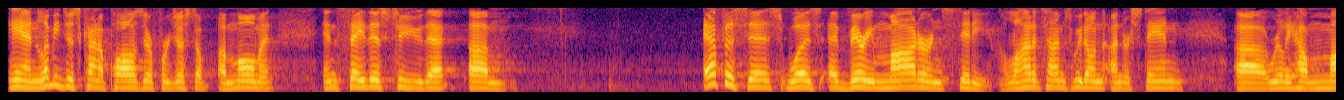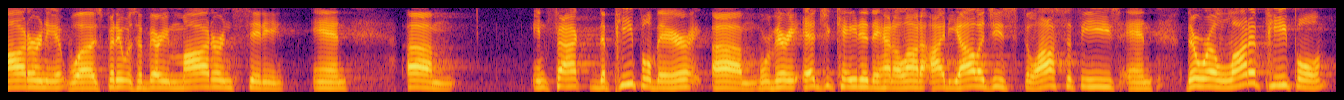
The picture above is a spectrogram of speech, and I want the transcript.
And let me just kind of pause there for just a, a moment and say this to you that um, Ephesus was a very modern city. A lot of times we don't understand uh, really how modern it was, but it was a very modern city. And um, in fact, the people there um, were very educated. They had a lot of ideologies, philosophies, and there were a lot of people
